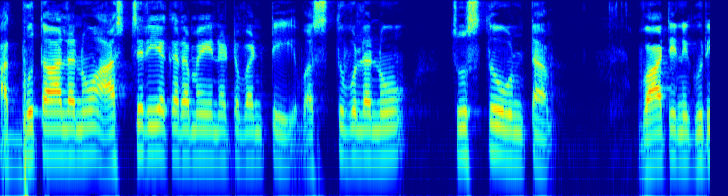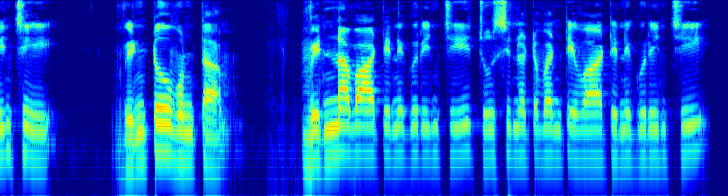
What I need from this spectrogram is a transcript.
అద్భుతాలను ఆశ్చర్యకరమైనటువంటి వస్తువులను చూస్తూ ఉంటాం. వాటిని గురించి వింటూ ఉంటాం. విన్న వాటిని గురించి చూసినటువంటి వాటిని గురించి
